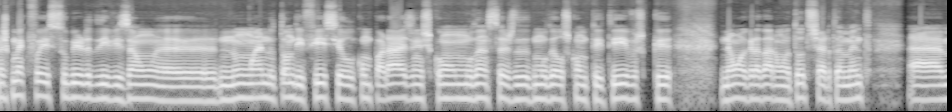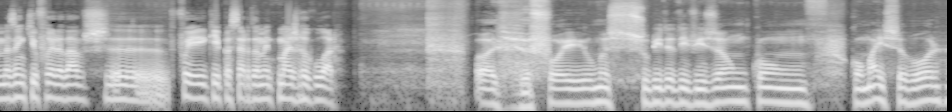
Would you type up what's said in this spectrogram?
mas como é que foi subir de divisão uh, num ano tão difícil, com paragens, com mudanças de, de modelos competitivos que não agradaram a todos, certamente, uh, mas em que o Ferreira Daves foi a equipa certamente mais regular? Olha, foi uma subida de divisão com, com mais sabor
